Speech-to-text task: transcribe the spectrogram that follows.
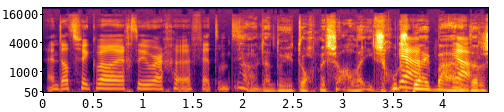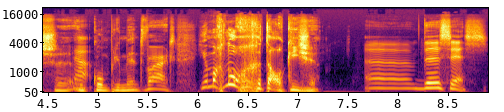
En dat vind ik wel echt heel erg eh, vet om te zien. Nou, dan doe je toch met z'n allen iets goeds Ja, blijkbaar. ja, En dat is eh, ja. een compliment waard. Je mag nog een getal kiezen. De zes.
